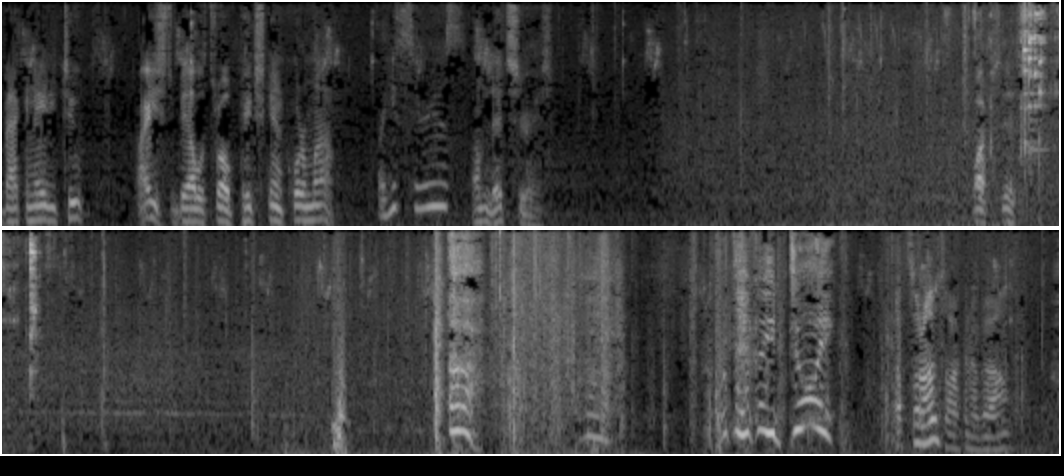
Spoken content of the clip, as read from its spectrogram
back in 82, I used to be able to throw a pigskin a quarter mile. Are you serious? I'm dead serious. Watch this. What the heck are you doing? That's what I'm talking about.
